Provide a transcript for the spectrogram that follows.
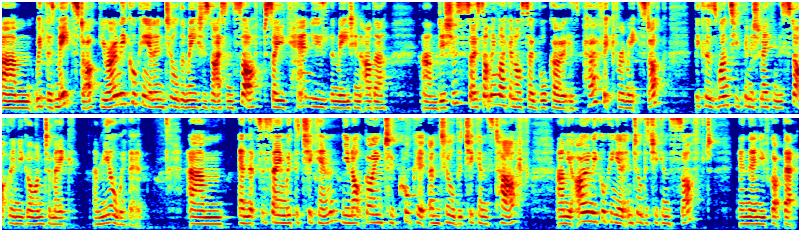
Um, with the meat stock, you're only cooking it until the meat is nice and soft, so you can use the meat in other um, dishes. So something like an ossobuco is perfect for a meat stock because once you finish making the stock, then you go on to make a meal with it. Um, and that's the same with the chicken. You're not going to cook it until the chicken's tough. Um, you're only cooking it until the chicken's soft. And then you've got that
